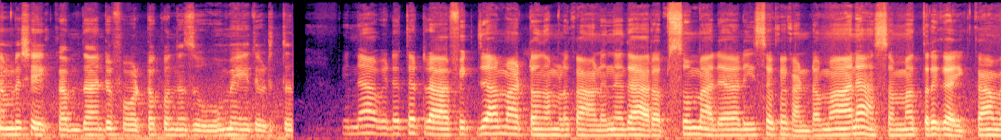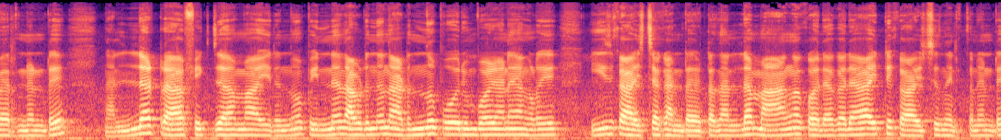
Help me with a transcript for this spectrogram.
നമ്മുടെ ഷെയ്ഖ് അബ്ദാന്റെ ഫോട്ടോ ഒക്കെ ഒന്ന് സൂം ചെയ്തെടുത്ത് പിന്നെ അവിടുത്തെ ട്രാഫിക് ജാം ആട്ടോ നമ്മൾ കാണുന്നത്. അറബ്സും മലയാളീസൊക്കെ കണ്ടമാന അസമത്ര കഴിക്കാൻ വരുന്നുണ്ട് നല്ല ട്രാഫിക് ജാം ആയിരുന്നു. പിന്നെ അവിടുന്ന് നടന്നു പോരുമ്പോഴാണ് ഞങ്ങൾ ഈ കാഴ്ച കണ്ടത് കേട്ടോ. നല്ല മാങ്ങ കൊലകൊലായിട്ട് കാഴ്ച നിൽക്കുന്നുണ്ട്.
